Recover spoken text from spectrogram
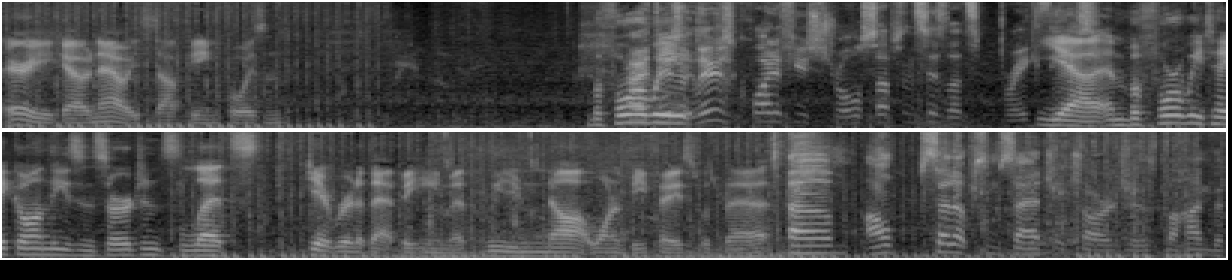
There you go. Now he stopped being poisoned. Before Alright, we, there's, there's quite a few STROL substances. Let's break these. yeah, and before we take on these insurgents, let's get rid of that behemoth. We do not want to be faced with that. Um, I'll set up some satchel charges behind the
